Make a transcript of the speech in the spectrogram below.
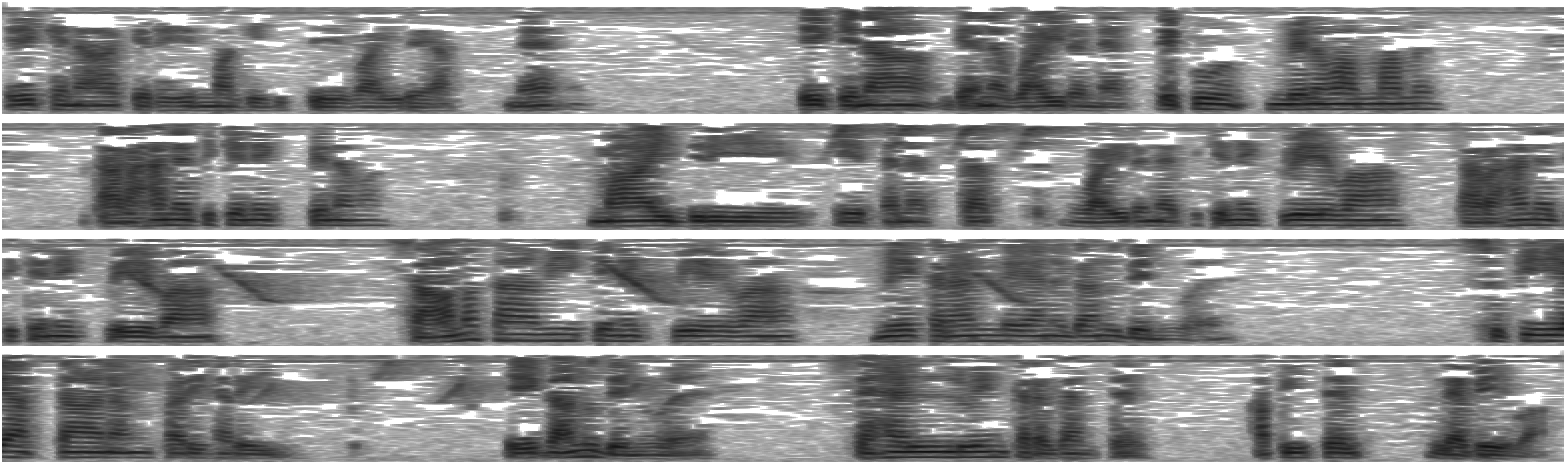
ඒ කෙනා කෙරෙහි මගේ හිතේ වෛරයක් නැහැ. ඒ කෙනා ගැන වෛර නැත්තේකු වෙනවා මම. තරහ නැති කෙනෙක් වෙනවා. මා ඉදිරියේ ඒ තැනත්තත් වෛර නැති කෙනෙක් වේවා, තරහ නැති කෙනෙක් වේවා, සාමකාමී කෙනෙක් වේවා මේ කරන්න යන ගනුදෙනුව සුඛී අත්තානං පරිහරෙයි. ඒ ගනුදෙනුව සැහැල්ලුවෙන් කරගන්න අපිට ලැබේවා.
